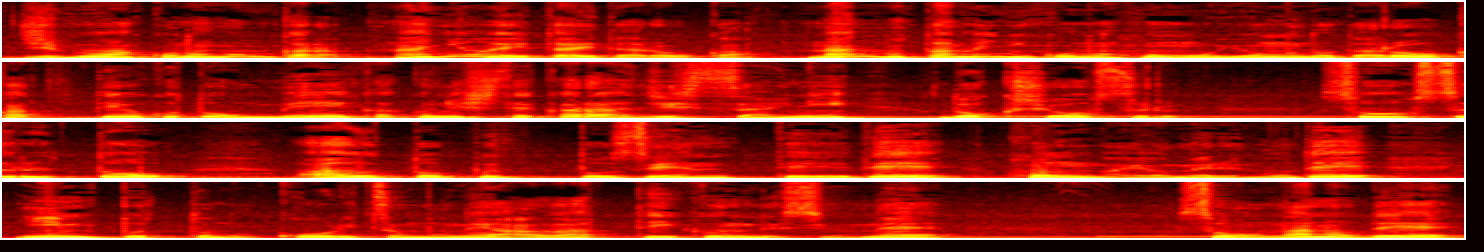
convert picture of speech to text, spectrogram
自分はこの本から何を得たいだろうか何のためにこの本を読むのだろうかっていうことを明確にしてから実際に読書をする。そうするとアウトプット前提で本が読めるのでインプットの効率もね上がっていくんですよね。そうなので、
